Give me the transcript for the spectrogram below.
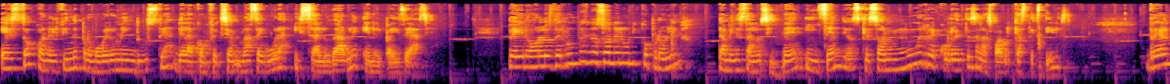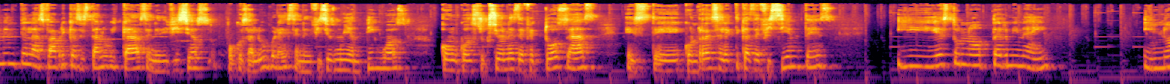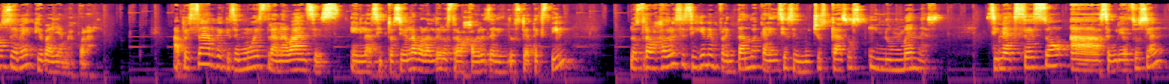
Esto con el fin de promover una industria de la confección más segura y saludable en el país de Asia. Pero los derrumbes no son el único problema. También están los incendios que son muy recurrentes en las fábricas textiles. Realmente las fábricas están ubicadas en edificios poco salubres, en edificios muy antiguos, con construcciones defectuosas, este, con redes eléctricas deficientes. Y esto no termina ahí y no se ve que vaya a mejorar. A pesar de que se muestran avances en la situación laboral de los trabajadores de la industria textil, los trabajadores se siguen enfrentando a carencias en muchos casos inhumanas sin acceso a seguridad social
